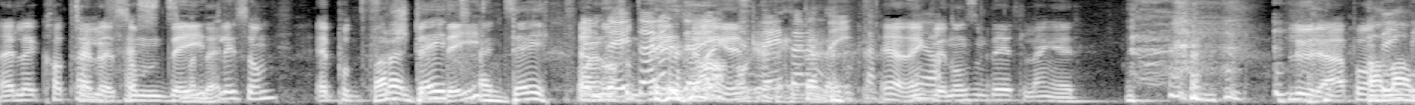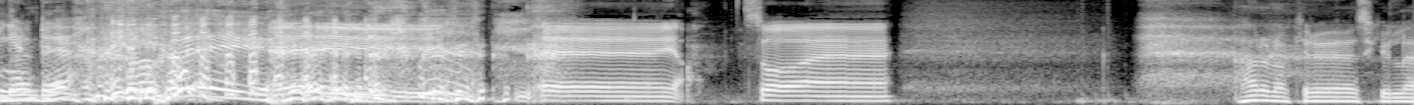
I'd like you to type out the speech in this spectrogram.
eller hva Teller som en date, date? liksom? Er på Bare en første date. date? En date. Er En date. date er en date. Okay. Date er en date. da. Er det egentlig noen som dater lenger? Lurer jeg på. Alle andre er enn det. Hey. Eh, ja. Så eh, Har du noe du skulle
